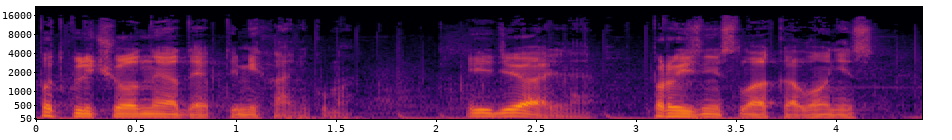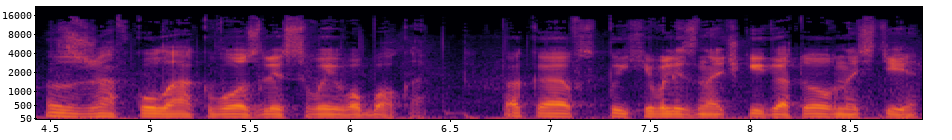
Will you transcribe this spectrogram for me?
подключенные адепты механикума. «Идеально», — произнесла Колонис, сжав кулак возле своего бока, пока вспыхивали значки готовности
